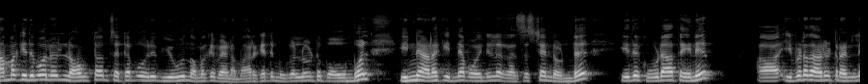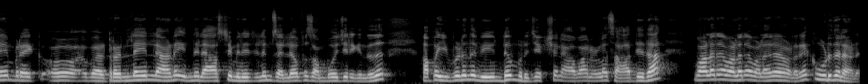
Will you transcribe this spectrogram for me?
നമുക്ക് ഇതുപോലെ ഒരു ലോങ് ടേം സെറ്റപ്പ് ഒരു വ്യൂ നമുക്ക് വേണം. മാർക്കറ്റ് മുകളിലോട്ട് പോകുമ്പോൾ ഇന്ന കണക്ക് ഇന്ന പോയിന്റിൽ റെസിസ്റ്റന്റ് ഉണ്ട്. ഇത് കൂടാത്തതിന് ഇവിടെ ആ ഒരു ട്രെൻഡ് ലൈൻ ബ്രേക്ക് ട്രെൻഡ് ലൈനിലാണ് ഇന്ന് ലാസ്റ്റ് മിനിറ്റിലും സെൽ ഓഫ് സംഭവിച്ചിരിക്കുന്നത്. അപ്പോൾ ഇവിടുന്ന് വീണ്ടും റിജക്ഷൻ ആവാനുള്ള സാധ്യത വളരെ വളരെ വളരെ വളരെ കൂടുതലാണ്.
